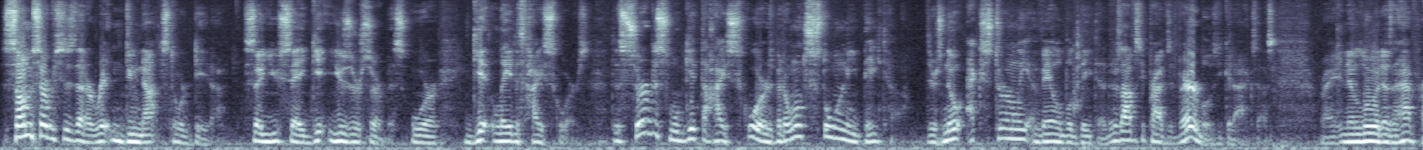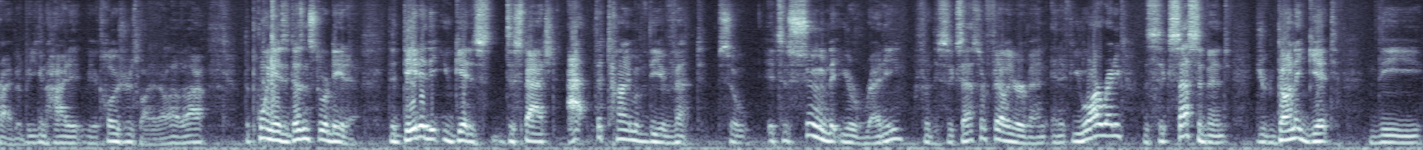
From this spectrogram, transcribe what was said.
some services that are written do not store data. So you say get user service or get latest high scores. The service will get the high scores, but it won't store any data. There's no externally available data. There's obviously private variables you could access, right? And then Lua doesn't have private, but you can hide it via closures, blah, blah, blah, blah. The point is it doesn't store data. The data that you get is dispatched at the time of the event. So it's assumed that you're ready for the success or failure event. And if you are ready for the success event, you're gonna get the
